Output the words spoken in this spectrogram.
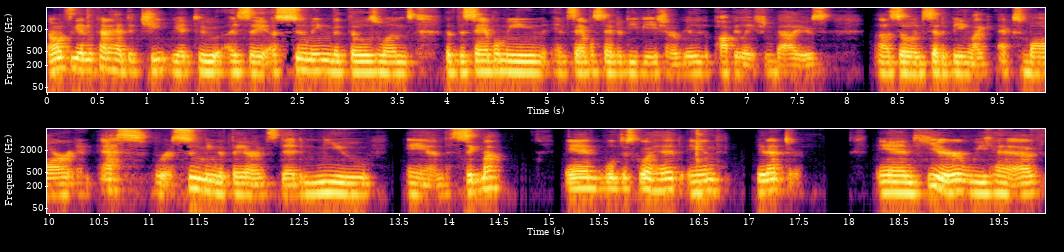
Now, once again, we kind of had to cheat. We had to, I say, assuming that those ones, that the sample mean and sample standard deviation are really the population values. Uh, so instead of being like x bar and s, we're assuming that they are instead mu and sigma. And we'll just go ahead and hit enter. And here we have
